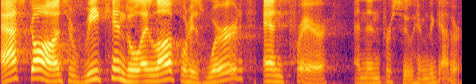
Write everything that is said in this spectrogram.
Ask God to rekindle a love for His Word and prayer, and then pursue Him together.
